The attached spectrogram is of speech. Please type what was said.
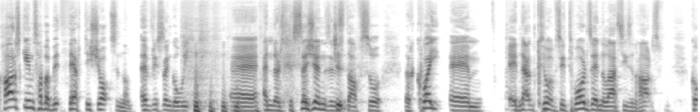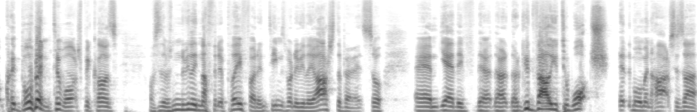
Hearts games have about thirty shots in them every single week, uh, and there's decisions and stuff. So they're quite. Um, and that, obviously towards the end of last season, Hearts got quite boring to watch because obviously there was really nothing to play for, and teams weren't really arsed about it. So, um, yeah, they've they're, they're they're good value to watch at the moment. Hearts is a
